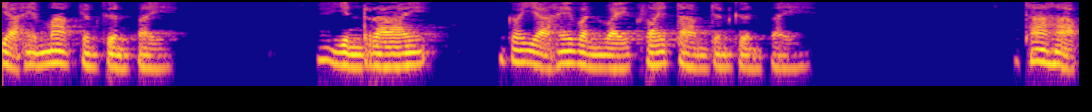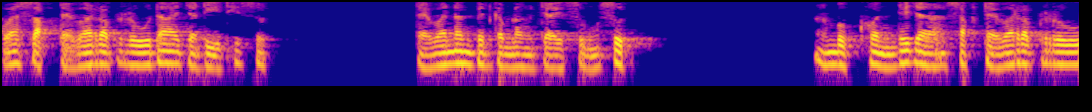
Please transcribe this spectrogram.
อย่าให้มากจนเกินไป ยินร้ายก็อย่าให้วันไหวคล้อยตามจนเกินไป ถ้าหากว่าสักแต่ว่ารับรู้ได้จะดีที่สุด แต่ว่านั่นเป็นกำลังใจสูงสุด บุคคลที่จะสักแต่ว่ารับรู้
